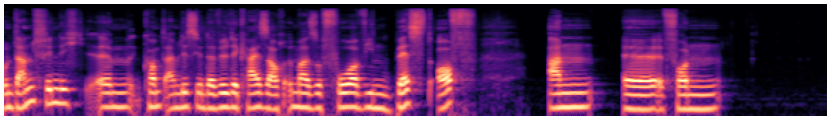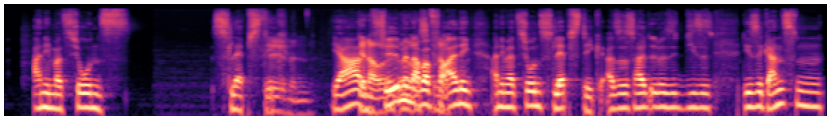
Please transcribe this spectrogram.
Und dann, finde ich, ähm, kommt einem Lissy und der wilde Kaiser auch immer so vor wie ein Best-of an äh, von Animations-Slapstick. Filmen. Ja, Genau, Filmen, aber genau. vor allen Dingen Animations-Slapstick. Also es ist halt diese, diese ganzen,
